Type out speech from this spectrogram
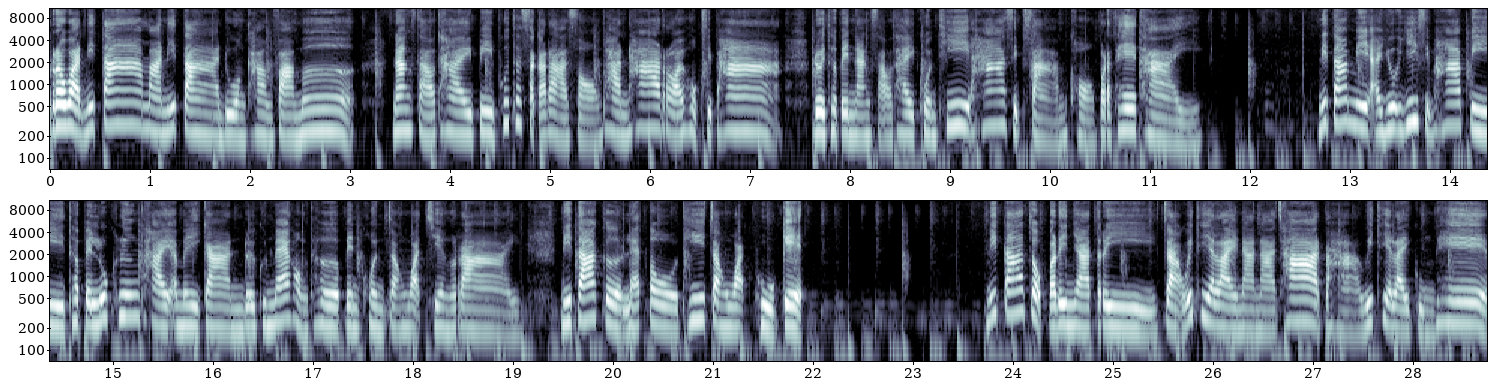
ประวัตินิต้า มานิตา ดวงคำฟาร์เมอร์ นางสาวไทยปีพุทธศักราช 2565 โดยเธอเป็นนางสาวไทยคนที่ 53 ของประเทศไทย นิต้ามีอายุ 25 ปี เธอเป็นลูกครึ่งไทยอเมริกัน โดยคุณแม่ของเธอเป็นคนจังหวัดเชียงราย นิต้าเกิดและโตที่จังหวัดภูเก็ต นิต้าจบปริญญาตรี จากวิทยาลัยนานาชาติ มหาวิทยาลัยกรุงเทพ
